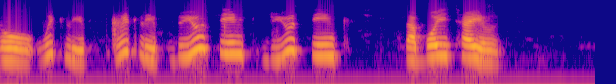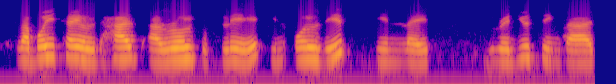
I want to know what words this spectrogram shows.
Oh, Wycliffe. Wycliffe, do you think? Do you think the boy child, the boy child has a role to play in all this, in like reducing the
